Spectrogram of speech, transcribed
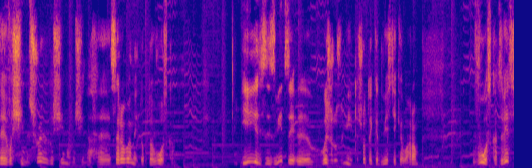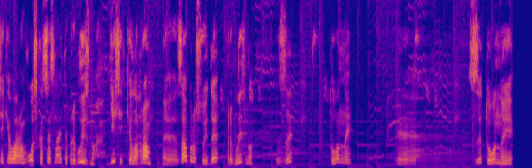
Е, Вощини, що є вощина, вощина? Е, Сировини, тобто воска. І звідси е, ви ж розумієте, що таке 200 кг воска. 200 кг воска це, знаєте, приблизно 10 кг е, забросу йде приблизно з тонни, е, з тонни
